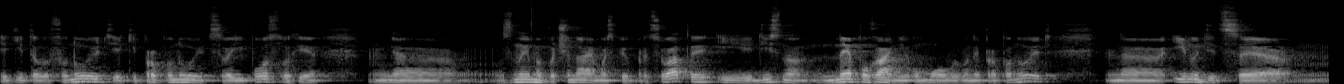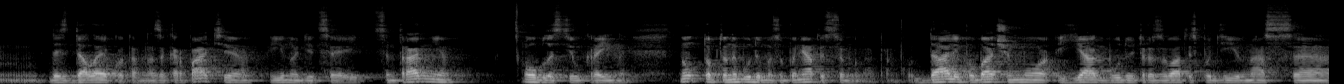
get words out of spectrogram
які телефонують, які пропонують свої послуги. Е, З ними починаємо співпрацювати, і дійсно непогані умови вони пропонують. Е, Іноді це десь далеко там на Закарпатті, іноді це і центральні області України. Ну, тобто не будемо зупинятися в цьому напрямку. Далі побачимо, як будуть розвиватись події в нас е,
